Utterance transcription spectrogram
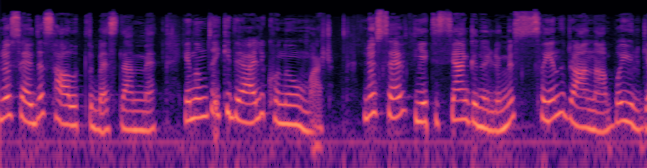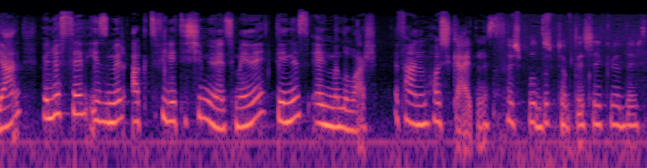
LÖSEV'de sağlıklı beslenme. Yanımda iki değerli konuğum var. LÖSEV diyetisyen gönüllümüz Sayın Rana Bayülgen ve LÖSEV İzmir Aktif İletişim Yönetmeni Deniz Elmalı var. Efendim hoş geldiniz. Hoş bulduk. Çok teşekkür ederiz.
